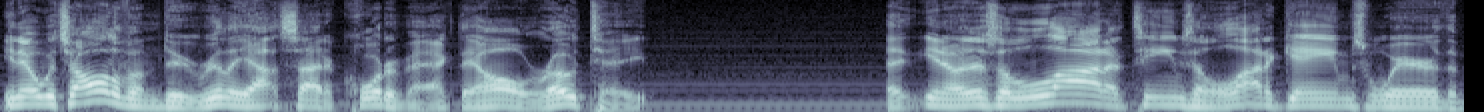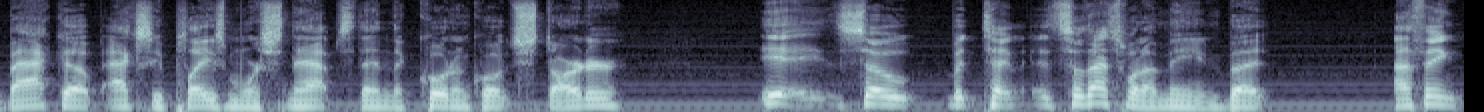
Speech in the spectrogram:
you know, which all of them do really outside of quarterback, they all rotate. Uh, you know, there's a lot of teams and a lot of games where the backup actually plays more snaps than the quote unquote starter. It, so, but te- so that's what I mean. But I think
